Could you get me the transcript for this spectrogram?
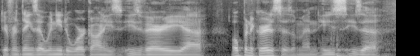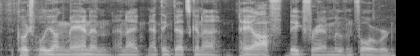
different things that we need to work on, he's he's very uh, open to criticism, and he's he's a coachable young man, and, and I, I think that's gonna pay off big for him moving forward.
